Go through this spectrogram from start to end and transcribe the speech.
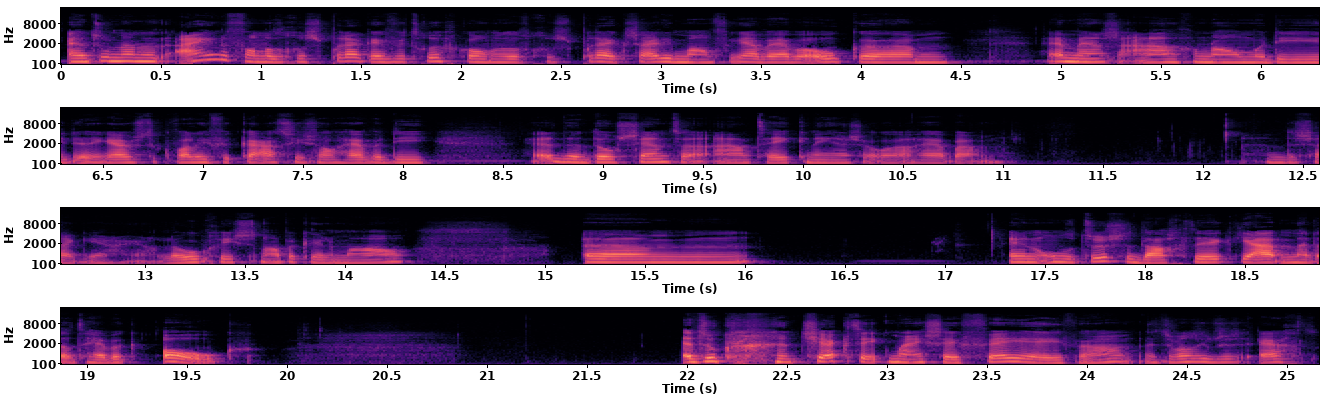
en toen aan het einde van het gesprek, even terugkomen op het gesprek, zei die man van ja, we hebben ook um, hè, mensen aangenomen die de juiste kwalificatie zal hebben, die de docenten aantekeningen zo wel hebben. En dus zei ik, ja, logisch, snap ik helemaal. Um, en ondertussen dacht ik, ja, maar dat heb ik ook. En toen checkte ik mijn cv even. En toen was ik dus echt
